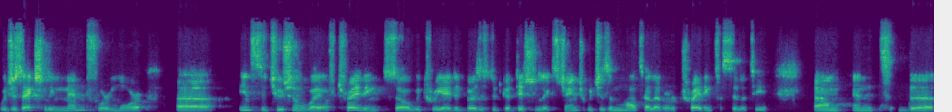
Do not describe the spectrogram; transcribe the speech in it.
which is actually meant for more uh, institutional way of trading. So we created Börse Stuttgart Digital Exchange, which is a multilateral trading facility. Um, and the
